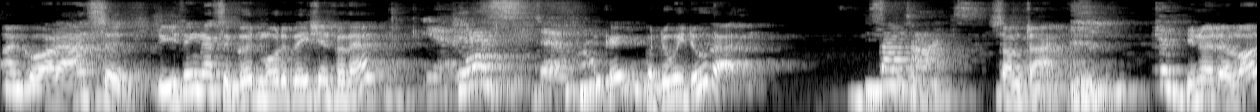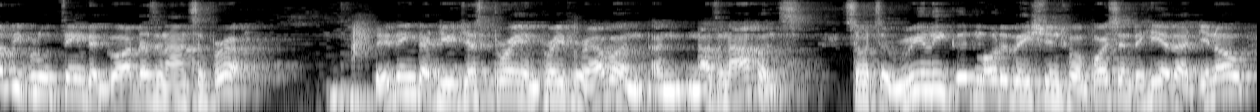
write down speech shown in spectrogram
and God answered, do you think that's a good motivation for them? Yes. Yes. So, Okay, but do we do that? Sometimes. Sometimes. You know, there are a lot of people who think that God doesn't answer prayer. They think that you just pray and pray forever and, and nothing happens. So it's a really good motivation for a person to hear that, you know,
